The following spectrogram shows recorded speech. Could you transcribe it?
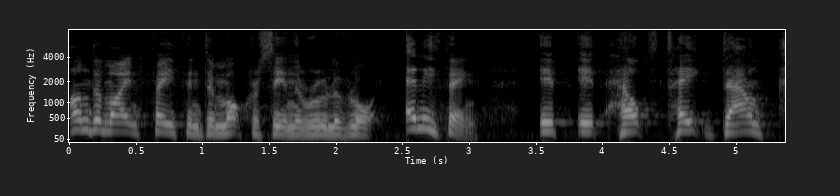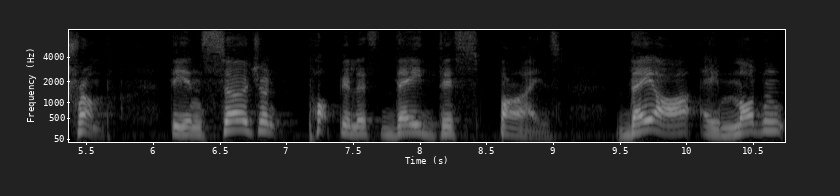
undermine faith in democracy and the rule of law, anything, if it helps take down Trump, the insurgent populace they despise. They are a modern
